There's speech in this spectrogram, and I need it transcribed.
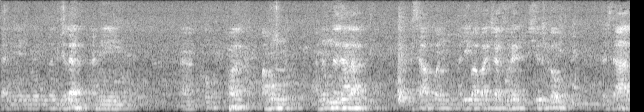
त्यांनी निमंत्रण दिलं आणि खूप पाहून आनंद झाला. जसं आपण अलिबाबाच्या गुहेत शिरतो तसं आत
